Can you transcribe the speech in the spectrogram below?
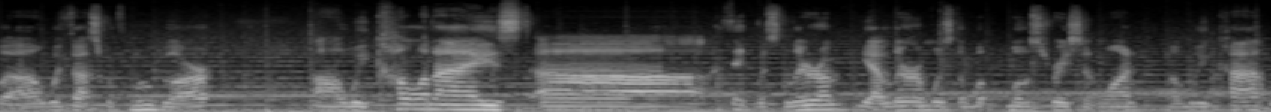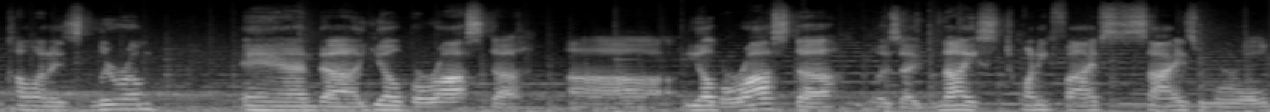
uh, with us with Mugar. Uh, we colonized, uh, I think it was Lyrum. Yeah, Lyrum was the most recent one. Uh, we co colonized Lyrum and uh, Yelbarasta. Yelbarasta was a nice 25 size world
